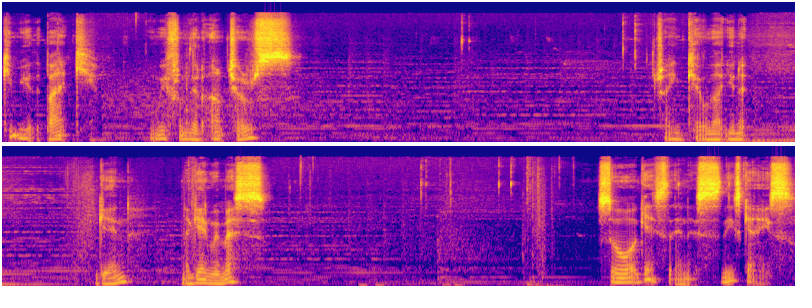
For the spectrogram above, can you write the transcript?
Keep you at the back, away from their archers. Try and kill that unit again. Again we miss. So I guess then it's these guys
